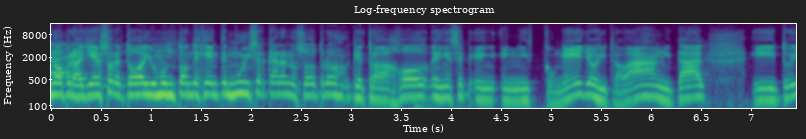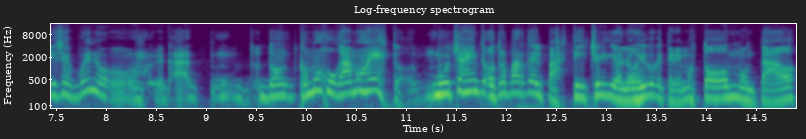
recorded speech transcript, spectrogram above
No, pero ayer sobre todo hay un montón de gente muy cercana a nosotros que trabajó en ese, en- en- con ellos y trabajan y tal. Y tú dices, bueno, ah, ¿cómo jugamos esto? Mucha gente, otra parte del pasticho ideológico que tenemos todos montados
